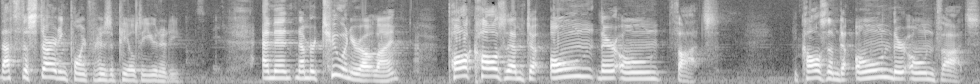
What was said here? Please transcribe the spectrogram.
That's the starting point for his appeal to unity. And then, number two in your outline, Paul calls them to own their own thoughts. He calls them to own their own thoughts.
